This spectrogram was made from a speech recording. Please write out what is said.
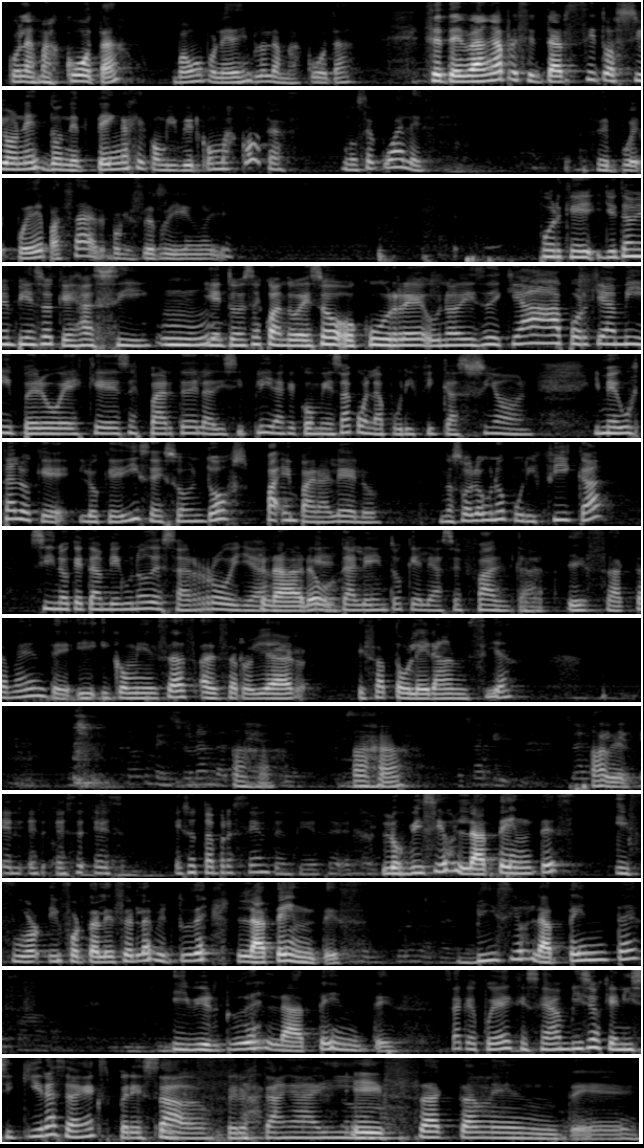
con las mascotas, vamos a poner de ejemplo las mascotas, se te van a presentar situaciones donde tengas que convivir con mascotas, no sé cuáles. Se puede, puede pasar, porque se ríen, oye. Porque yo también pienso que es así. Y entonces cuando eso ocurre, uno dice que, ah, ¿por qué a mí? Pero es que esa es parte de la disciplina, que comienza con la purificación. Y me gusta lo que, lo que dice, son dos en paralelo. No solo uno purifica, sino que también uno desarrolla el talento que le hace falta. Exactamente. Y, y comienzas a desarrollar esa tolerancia. Creo que mencionas la Ajá. Ajá a ver. eso está presente en ti. Los vicios latentes y, fortalecer las virtudes latentes. Vicios latentes y virtudes latentes. O sea, que puede que sean vicios que ni siquiera se han expresado, pero están ahí. Exactamente.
